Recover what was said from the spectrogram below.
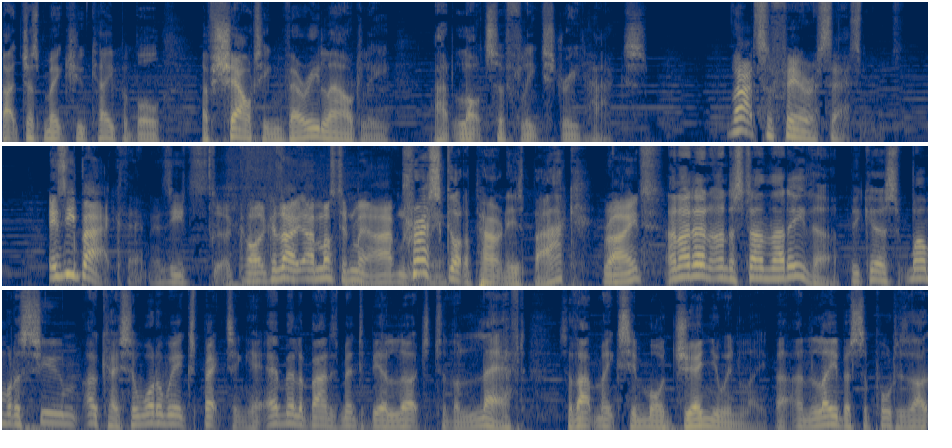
That just makes you capable of shouting very loudly at lots of Fleet Street hacks. That's a fair assessment. Is he back then? Is he? Because uh, I, I must admit, I haven't. Prescott apparently is back. Right. And I don't understand that either, because one would assume, okay, so what are we expecting here? Ed Miliband is meant to be alert to the left, so that makes him more genuine Labour, and Labour supporters are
